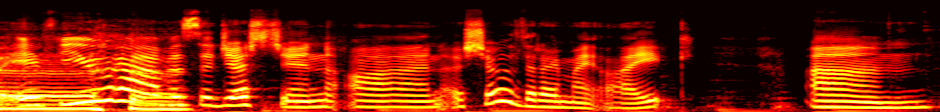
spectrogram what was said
if you have a suggestion on a show that I might like, um,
